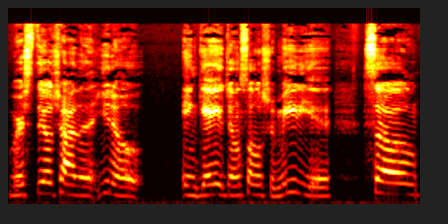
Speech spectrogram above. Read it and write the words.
we're still trying to, you know, engage on social media. So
